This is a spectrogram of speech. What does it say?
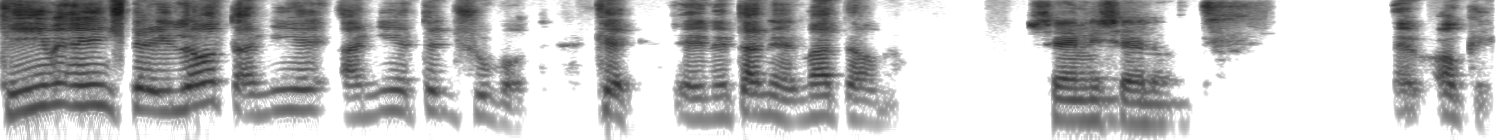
כי אם אין שאלות, אני, אני אתן תשובות. כן, נתנאל, מה אתה אומר? שאין לי שאלות. אוקיי,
